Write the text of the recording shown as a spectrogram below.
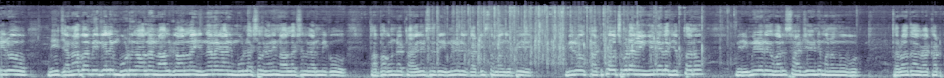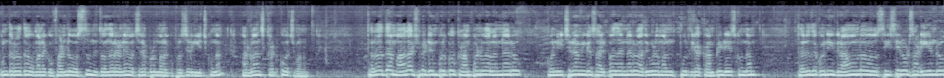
మీరు మీ జనాభా మీదకి వెళ్ళి మూడు కావాలన్నా నాలుగు కావాలన్నా ఎన్నైనా కానీ మూడు లక్షలు కానీ నాలుగు లక్షలు కానీ మీకు తప్పకుండా టాయిలెట్స్ అయితే ఇమీడియట్గా కట్టిస్తామని చెప్పి మీరు కట్టుకోవచ్చు కూడా నేను ఇంజనీర్లకు చెప్తాను. మీరు ఇమీడియట్గా వర్క్ స్టార్ట్ చేయండి. మనము తర్వాత కట్టుకున్న తర్వాత మనకు ఫండ్ వస్తుంది తొందరగానే. వచ్చినప్పుడు మనకు ప్రొసీడింగ్ ఇచ్చుకుందాం అడ్వాన్స్ కట్టుకోవచ్చు మనం. తర్వాత మహాలక్ష్మి టెంపుల్కు కాంపౌండ్ వాళ్ళు అన్నారు. కొన్ని ఇచ్చినాం ఇంకా సరిపోదన్నారు. అది కూడా మనం పూర్తిగా కంప్లీట్ చేసుకుందాం. తర్వాత కొన్ని గ్రామంలో సీసీ రోడ్స్ అడిగిండ్రు.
